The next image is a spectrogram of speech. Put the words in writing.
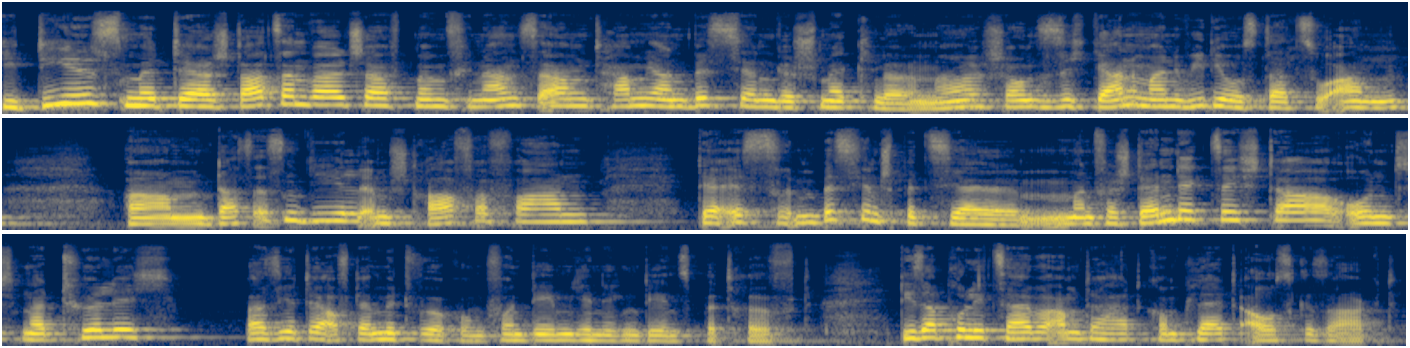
Die Deals mit der Staatsanwaltschaft, mit dem Finanzamt haben ja ein bisschen Geschmäckle. Ne? Schauen Sie sich gerne meine Videos dazu an. Ähm, das ist ein Deal im Strafverfahren, der ist ein bisschen speziell. Man verständigt sich da und natürlich basiert er auf der Mitwirkung von demjenigen, den es betrifft. Dieser Polizeibeamte hat komplett ausgesagt,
